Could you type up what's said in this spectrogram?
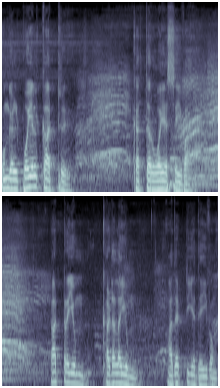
உங்கள் புயல் காற்று கத்தர் ஓய செய்வார். காற்றையும் கடலையும் அதட்டிய தெய்வம்.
